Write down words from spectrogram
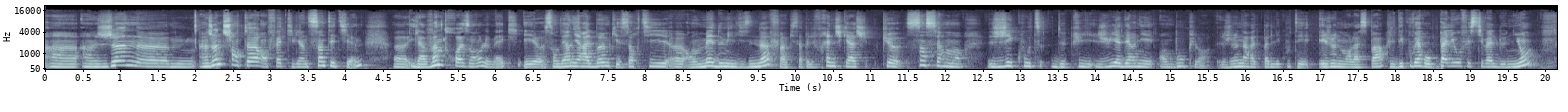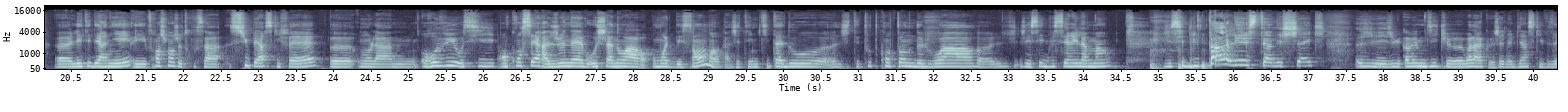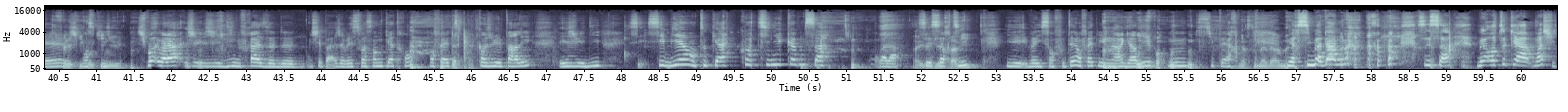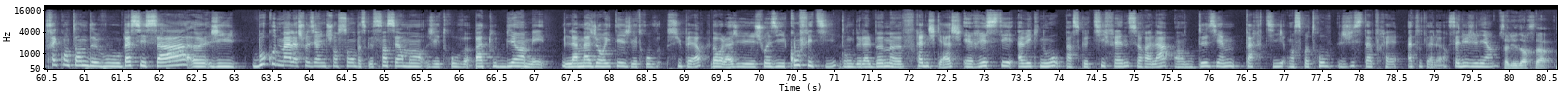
un- un jeune, euh, un jeune chanteur, en fait, qui vient de Saint-Étienne. il a 23 ans, le mec. Et euh, son dernier album, qui est sorti euh, en mai 2019, euh, qui s'appelle French Cash, que, sincèrement, j'écoute depuis juillet dernier en boucle. Je n'arrête pas de l'écouter et je ne m'en lasse pas. Je l'ai découvert au Paléo Festival de Nyon euh, l'été dernier et franchement je trouve ça super ce qu'il fait. Euh, on l'a hum, revu aussi en concert à Genève au Chat Noir au mois de décembre. Enfin, j'étais une petite ado, euh, j'étais toute contente de le voir. J'ai essayé de lui serrer la main, j'ai essayé de lui parler, c'était un échec. J'ai- Je lui ai quand même dit que voilà que j'aimais bien ce qu'il faisait. Fallait Je qu'il pense qu'il- continue. je voilà, j'ai j'ai dit une phrase de, je sais pas, j'avais 64 ans en fait quand je lui ai parlé et je lui ai dit c'est c'est bien en tout cas, continue comme ça. Voilà, Ah, il c'est sorti. Il est- bah, il s'en foutait en fait, mais il m'a regardé. Hum, super. Merci, madame. Merci madame. c'est ça. Mais en tout cas, moi je suis très contente de vous passer ça. Euh, j'ai eu beaucoup de mal à choisir une chanson parce que sincèrement, je les trouve pas toutes bien, mais la majorité, je les trouve super. Ben voilà, j'ai choisi Confetti, donc de l'album euh, French Cash. Et restez avec nous parce que Tiffen sera là en deuxième partie. On se retrouve juste après. À tout à l'heure. Salut Julien. Salut, Dorsa.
